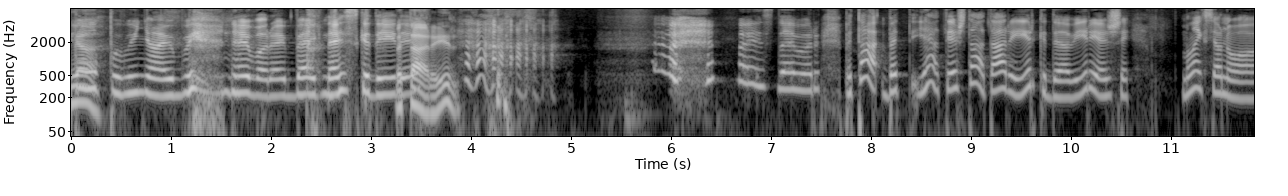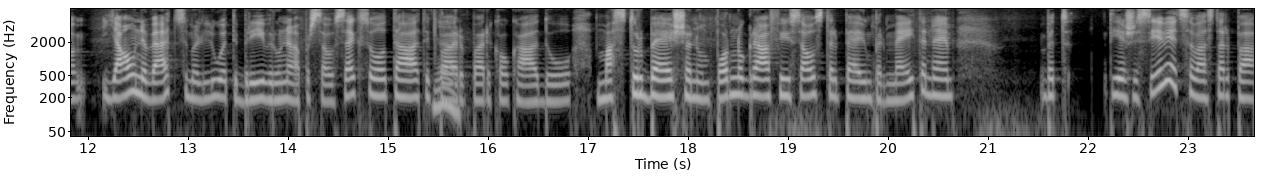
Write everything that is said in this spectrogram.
Jā, pupi viņai bija, nevarēja beigt neskatīties. bet tā arī ir. Es nevaru. Bet, tā, bet jā, tieši tā, tā arī ir, kad uh, vīrieši. Man liekas, jau no jauna vecuma ļoti brīvi runā par savu seksualitāti, Jā. par, par kaut kādu masturbēšanu, un pornogrāfiju savstarpēji un par meitenēm. Bet tieši sievietes savā starpā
